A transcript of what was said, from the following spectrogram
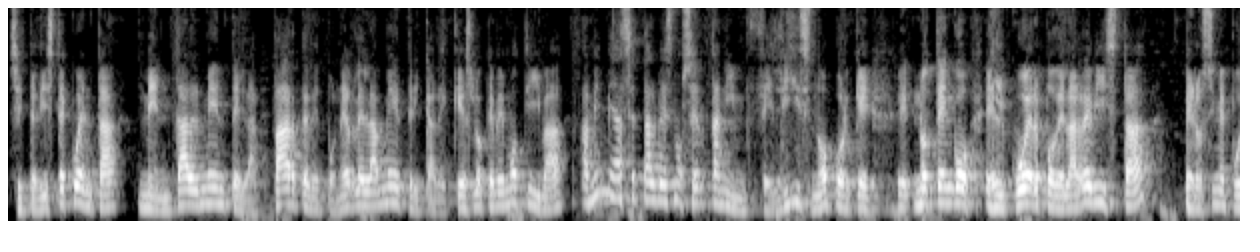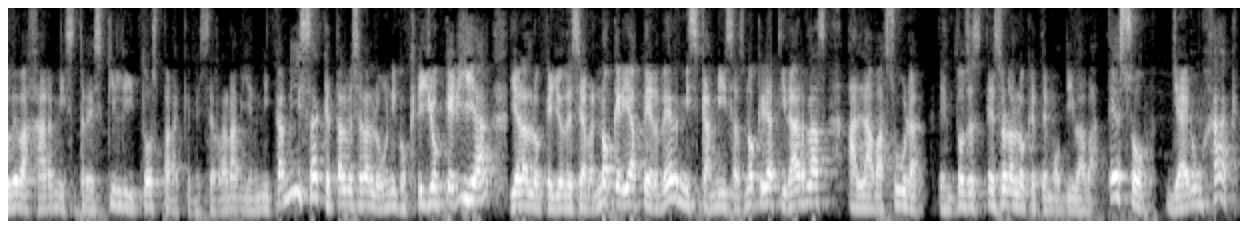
Si te diste cuenta, mentalmente la parte de ponerle la métrica de qué es lo que me motiva, a mí me hace tal vez no ser tan infeliz, ¿no? Porque eh, no tengo el cuerpo de la revista, pero sí me pude bajar mis tres kilitos para que me cerrara bien mi camisa, que tal vez era lo único que yo quería y era lo que yo deseaba. No quería perder mis camisas, no quería tirarlas a la basura. Entonces eso era lo que te motivaba. Eso ya era un hack.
